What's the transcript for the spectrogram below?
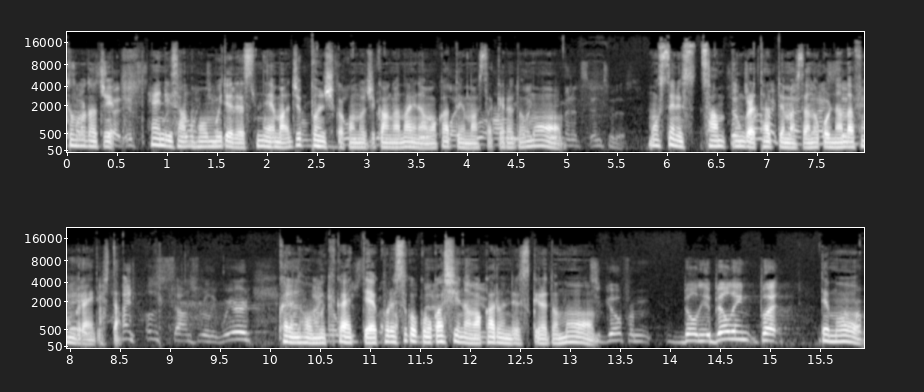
友達ヘンリーさんの方を向いてですねま10分しかこの時間がないのは分かっていましたけれどももうすでに3分ぐらい経ってました。残り7分ぐらいでした。彼の方を向き返ってこれすごくおかしいのは分かるんですけれどもでも、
